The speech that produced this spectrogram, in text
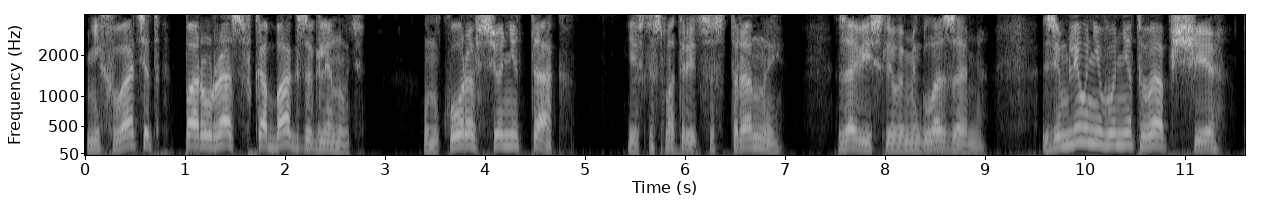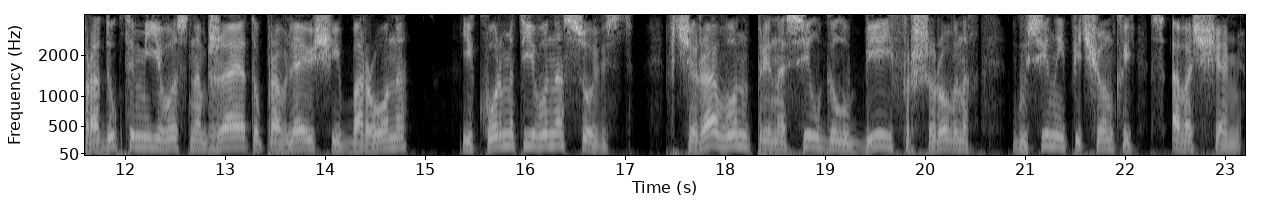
Не хватит пару раз в кабак заглянуть. У Нкора все не так, если смотреть со стороны, завистливыми глазами. Земли у него нет вообще, продуктами его снабжает управляющий барона и кормят его на совесть. Вчера вон приносил голубей, фаршированных гусиной печенкой с овощами.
